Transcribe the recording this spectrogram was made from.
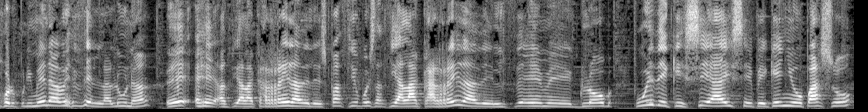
por primera vez en la Luna, eh, eh, hacia la carrera del espacio, pues hacia la carrera del CM Globe, puede que sea ese pequeño paso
